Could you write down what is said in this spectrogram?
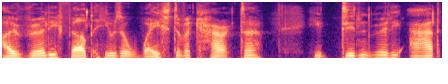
I really felt that he was a waste of a character. He didn't really add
